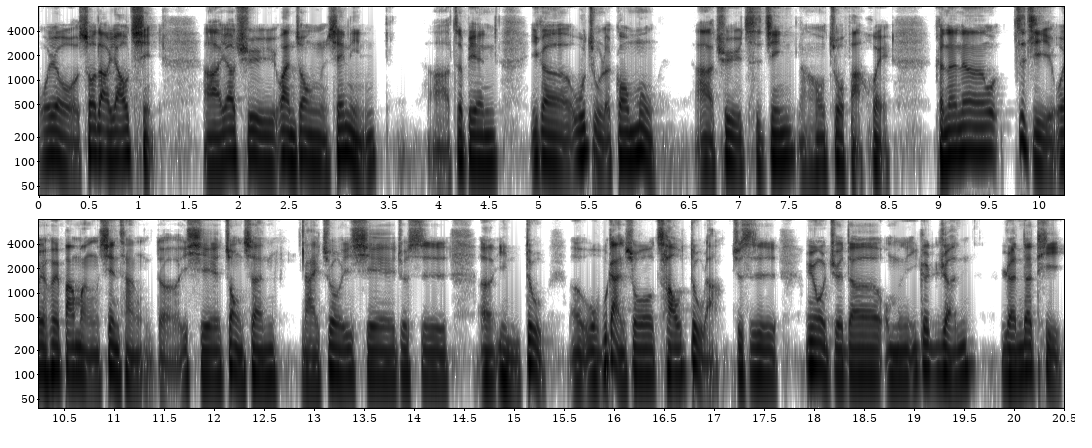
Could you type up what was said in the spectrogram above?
我有收到邀请啊，要去万众仙灵啊这边一个无主的公墓啊去持经，然后做法会。可能呢自己我也会帮忙现场的一些众生来做一些就是呃引渡，呃我不敢说超度啦，就是因为我觉得我们一个人人的体，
